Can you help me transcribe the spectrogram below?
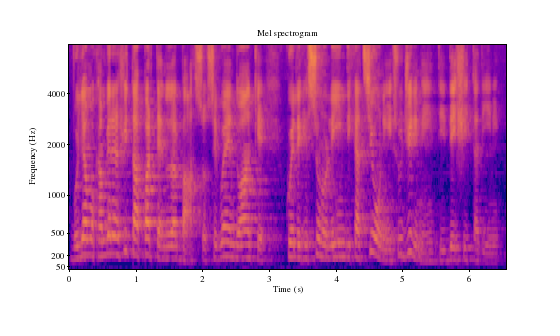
Vogliamo cambiare la città partendo dal basso, seguendo anche quelle che sono le indicazioni e i suggerimenti dei cittadini.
